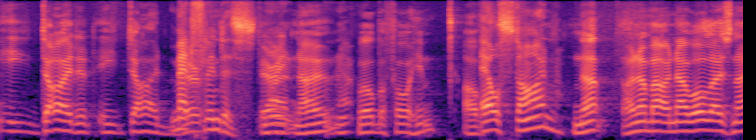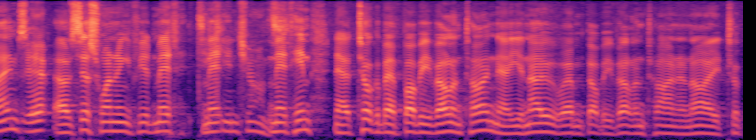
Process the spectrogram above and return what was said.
he died. At, he died. Matt very- Flinders. Very no, No. well before him. Of- Al Stein. no, I know. I know all those names. Yep. I was just wondering if you'd met met, met him. Now talk about Bobby Valentine. Now you know um, Bobby Valentine and I took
